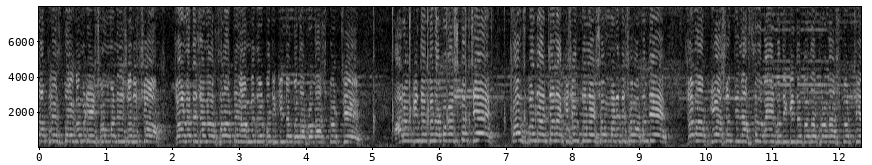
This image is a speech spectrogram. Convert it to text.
জাতীয় স্থায়ী কমিটির সম্মানিত সদস্য জগন্নাথ জনাব সালাউদ্দিন আহমেদের প্রতি কৃতজ্ঞতা প্রকাশ করছে। আরও কৃতজ্ঞতা প্রকাশ করছে কক্সবাজার জেলা কৃষক দলের সম্মানিত সভাপতি জনাব গিয়াসুদ্দিন আফসাল ভাইয়ের প্রতি কৃতজ্ঞতা প্রকাশ করছে।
